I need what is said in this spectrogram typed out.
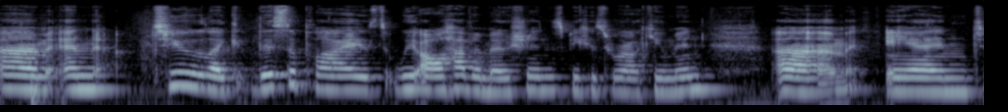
Um, and two, like this applies, we all have emotions because we're all human. Um, and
